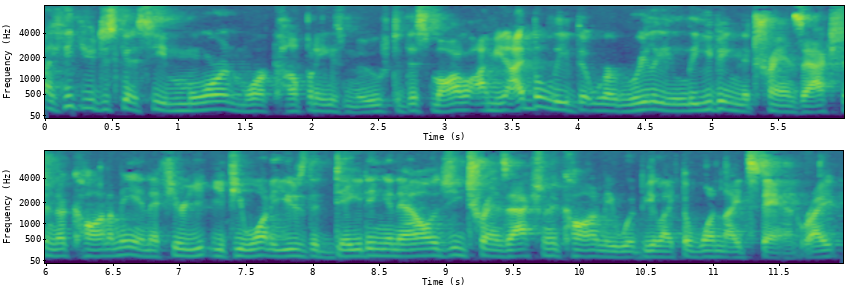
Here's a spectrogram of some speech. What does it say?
I think you're just going to see more and more companies move to this model. I mean, I believe that we're really leaving the transaction economy, and if you're if you want to use the dating analogy, transaction economy would be like the one night stand, right?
